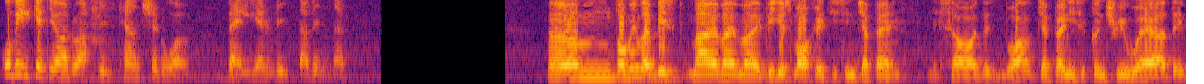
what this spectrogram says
Och vilket gör då att vi kanske då väljer vita viner. Um, for me, my, bis- my, my, my biggest market is in Japan. So, the, well, Japan is a country where they,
